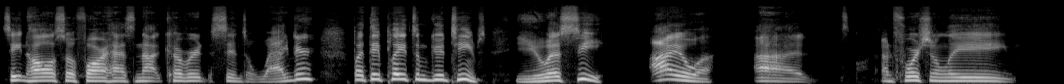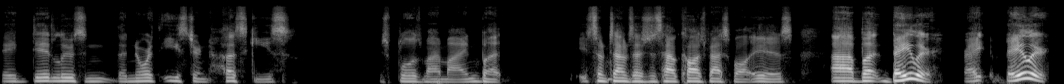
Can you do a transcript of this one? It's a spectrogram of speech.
Seton Hall so far has not covered since Wagner, but they played some good teams. USC, Iowa. Uh, unfortunately, they did lose in the Northeastern Huskies, which blows my mind, but sometimes that's just how college basketball is. Uh, but Baylor, right? Baylor,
